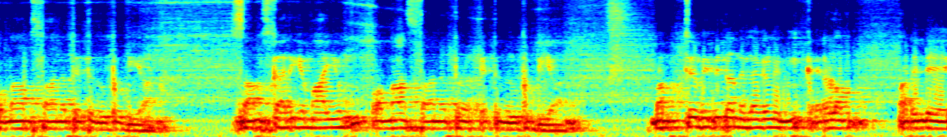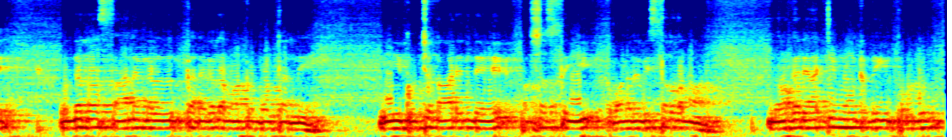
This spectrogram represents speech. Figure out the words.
ഒന്നാം സ്ഥാനത്ത് എത്തി നിൽക്കുകയാണ്. സാംസ്കാരികമായും ഒന്നാം സ്ഥാനത്ത് എത്തി നിൽക്കുകയാണ്. മറ്റ് വിവിധ നിലകളിൽ കേരളം അതിന്റെ ഉന്നത സ്ഥാനങ്ങൾ കരകതമാക്കുമ്പോൾ തന്നെ ഈ കൊച്ചുനാടിന്റെ പ്രശസ്തി വളരെ വിസ്തൃതമാണ്. ലോകരാജ്യങ്ങൾക്കിടയിൽ പോലും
